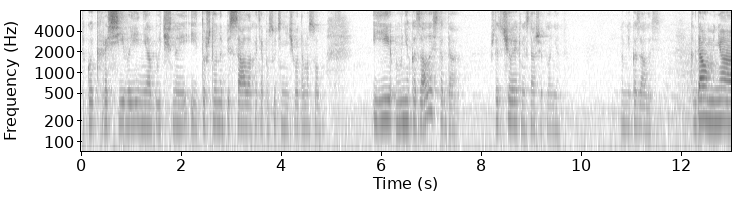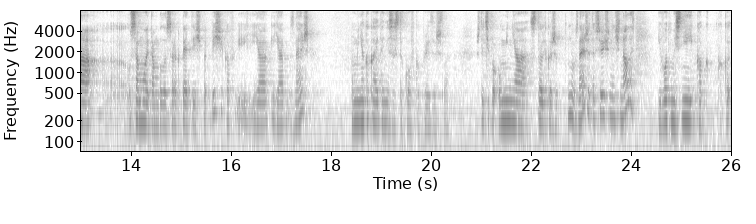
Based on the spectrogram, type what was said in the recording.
такой красивой и необычной, и то, что она писала, хотя, по сути, ничего там особо. И мне казалось тогда, что это человек не с нашей планеты. Но мне казалось. Когда у меня э, у самой там было 45 тысяч подписчиков, и я, я, знаешь, у меня какая-то несостыковка произошла. Что типа у меня столько же, ну, знаешь, это все еще начиналось, и вот мы с ней как, как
